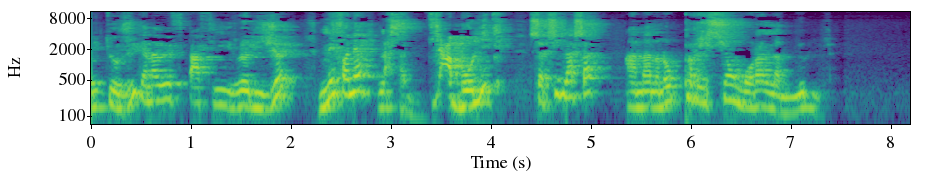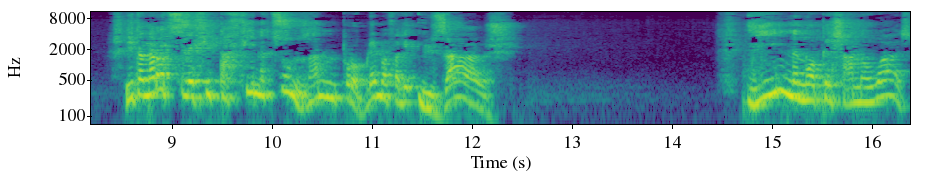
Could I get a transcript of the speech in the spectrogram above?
liturgique na hoe fitafy religieux nefa ny lasa diabolique satria lasa anananao pression morale amin'ny olona. Hitanareo tsy ilay fitafiana tsony izany ny problema fa ilay usage. Inona no ampiasanao azy?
